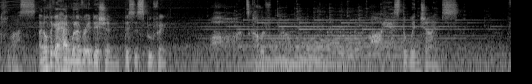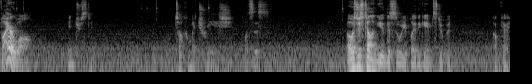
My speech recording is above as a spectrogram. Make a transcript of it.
Plus. I don't think I had whatever edition this is spoofing. Colorful now. Oh, yes, the wind chimes. Firewall? Interesting. I'm talking my trash. What's this? I was just telling you this is where you play the game, stupid. Okay.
